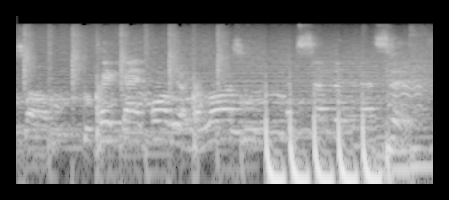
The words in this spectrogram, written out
So take that all your loss, accept it, and that's it.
